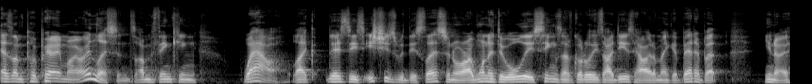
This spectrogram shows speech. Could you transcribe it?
as I'm preparing my own lessons, I'm thinking, wow, like there's these issues with this lesson, or I want to do all these things. I've got all these ideas how to make it better, but you know,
